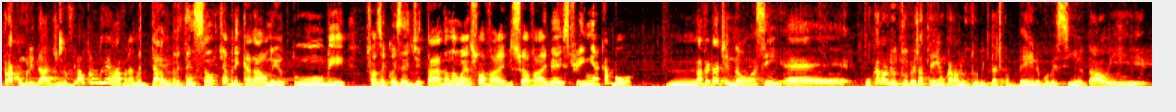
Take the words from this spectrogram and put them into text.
pra comunidade. E no final todo mundo ganhava, né, mano? Cara, pretensão de abrir canal no YouTube, fazer coisa editada não é sua vibe. Sua vibe é streaming e acabou. Na verdade, não. Assim, é... o canal no YouTube eu já tenho um canal no YouTube que tá, tipo, bem no comecinho e tal, e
